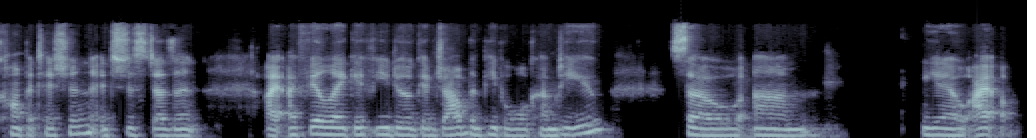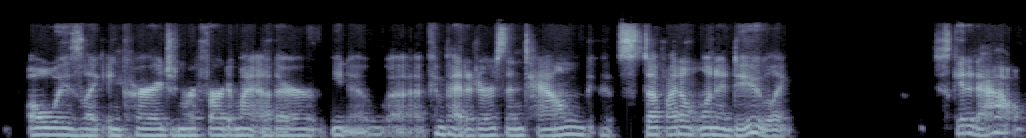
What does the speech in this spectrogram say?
competition. It just doesn't, I, I feel like if you do a good job, then people will come to you. So, um, you know, I always like encourage and refer to my other, you know, uh, competitors in town stuff I don't want to do, like just get it out.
